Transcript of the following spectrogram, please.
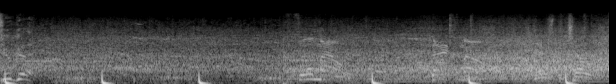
Too good. Full mount, back mount. There's the choke.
